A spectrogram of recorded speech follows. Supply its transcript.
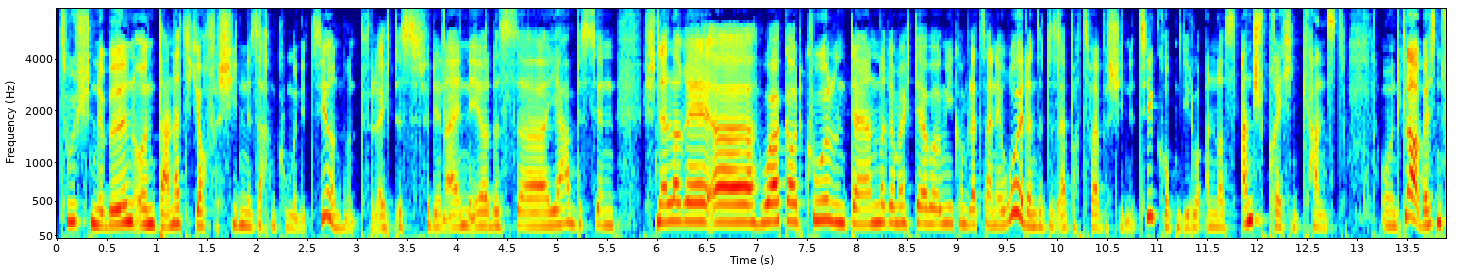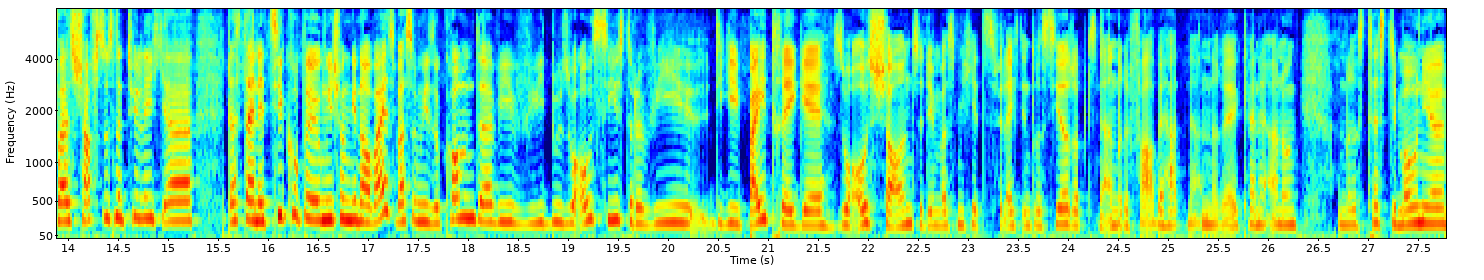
zuschnibbeln und dann natürlich auch verschiedene Sachen kommunizieren. Und vielleicht ist für den einen eher das, äh, ja, ein bisschen schnellere äh, Workout cool und der andere möchte aber irgendwie komplett seine Ruhe. Dann sind das einfach zwei verschiedene Ziele. Zielgruppen, die du anders ansprechen kannst. Und klar, bestenfalls schaffst du es natürlich, äh, dass deine Zielgruppe irgendwie schon genau weiß, was irgendwie so kommt, äh, wie, wie du so aussiehst oder wie die Beiträge so ausschauen zu dem, was mich jetzt vielleicht interessiert, ob das eine andere Farbe hat, eine andere, keine Ahnung, anderes Testimonial.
